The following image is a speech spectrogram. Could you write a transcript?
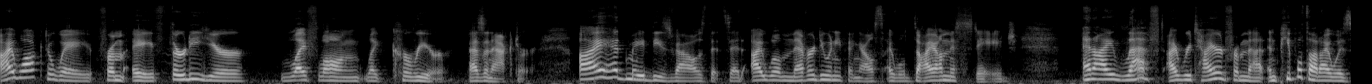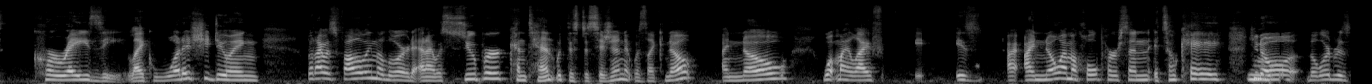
I walked away from a 30 year lifelong like career as an actor. I had made these vows that said I will never do anything else. I will die on this stage. And I left. I retired from that and people thought I was crazy. Like what is she doing? But I was following the Lord and I was super content with this decision. It was like, nope, I know what my life is I, I know I'm a whole person. It's okay. You mm-hmm. know, the Lord was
